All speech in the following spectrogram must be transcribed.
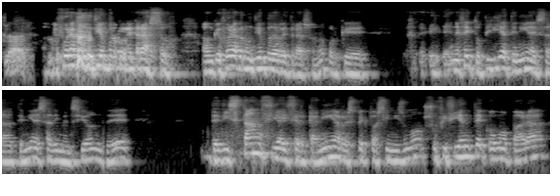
Claro. aunque fuera con un tiempo de retraso, aunque fuera con un tiempo de retraso, ¿no? Porque en efecto, Piglia tenía esa, tenía esa dimensión de, de distancia y cercanía respecto a sí mismo suficiente como para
